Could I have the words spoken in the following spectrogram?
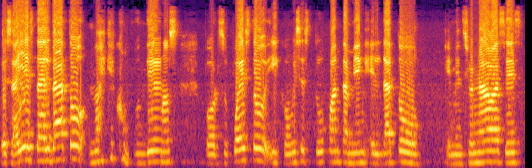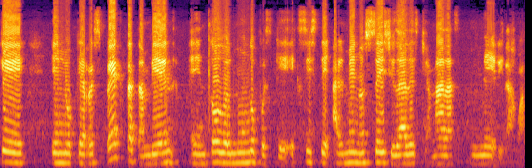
pues ahí está el dato, no hay que confundirnos, por supuesto, y como dices tú, Juan, también el dato que mencionabas es que en lo que respecta también en todo el mundo, pues que existe al menos seis ciudades llamadas Mérida, Juan.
